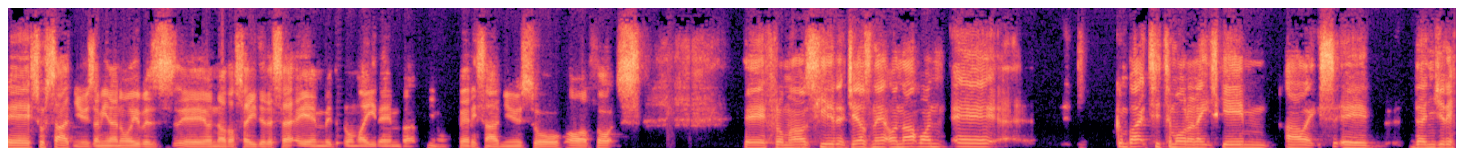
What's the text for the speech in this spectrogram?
Uh, so sad news. I mean, I know he was uh, on the other side of the city, and we don't like them, but you know, very sad news. So all our thoughts uh, from us here at Gersnet on that one. Uh, going back to tomorrow night's game, Alex, uh, the injury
